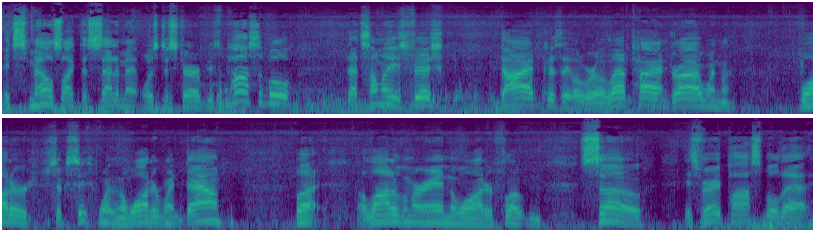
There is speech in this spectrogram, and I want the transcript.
it smells like the sediment was disturbed. It's possible that some of these fish died because they were left high and dry when the water when the water went down but a lot of them are in the water floating. So it's very possible that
